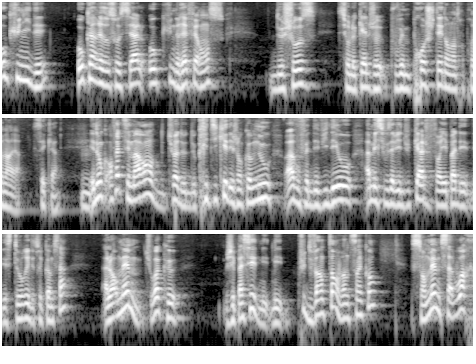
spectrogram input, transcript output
aucune idée, aucun réseau social, aucune référence de choses sur lesquelles je pouvais me projeter dans l'entrepreneuriat. C'est clair. Et donc, en fait, c'est marrant, de- tu vois, de, de critiquer des gens comme nous. Ah, vous faites des vidéos. Ah, mais si vous aviez du cash, vous feriez pas des, des stories, des trucs comme ça. Alors même, tu vois que j'ai passé mais, mais plus de 20 ans, 25 ans, sans même savoir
